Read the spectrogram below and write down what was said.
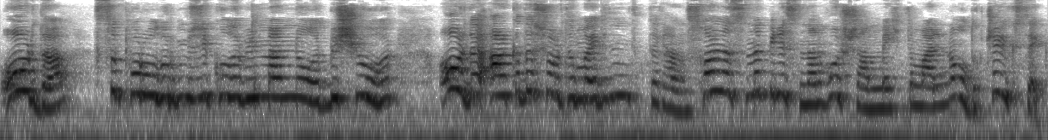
Orada spor olur, müzik olur, bilmem ne olur, bir şey olur. Orada arkadaş ortamı edindikten sonrasında birisinden hoşlanma ihtimalin oldukça yüksek.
